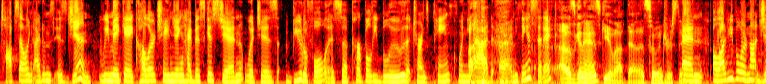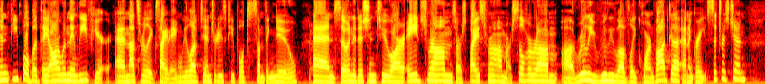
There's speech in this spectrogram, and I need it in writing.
top selling items is gin. We make a color changing hibiscus gin, which is beautiful. It's a purpley blue that turns pink when you add uh, anything acidic. I was going to ask you about that. That's so interesting. And a lot of people are not gin people, but they are when they leave here. And that's really exciting. We love to introduce people to something new. And so, in addition to our aged rums, our spice rum, our silver rum, uh, really, really lovely corn vodka, and a great citrus gin, the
